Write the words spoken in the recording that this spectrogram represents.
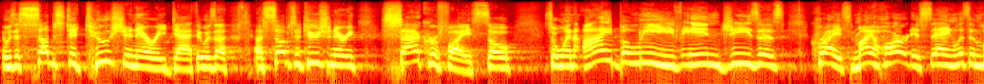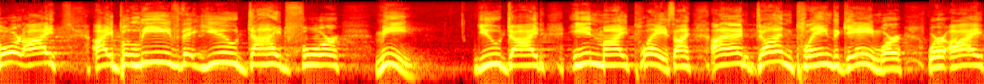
it was a substitutionary death. It was a, a substitutionary sacrifice. So, so when I believe in Jesus Christ, my heart is saying, Listen, Lord, I, I believe that you died for me. You died in my place. I, I'm done playing the game where, where I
